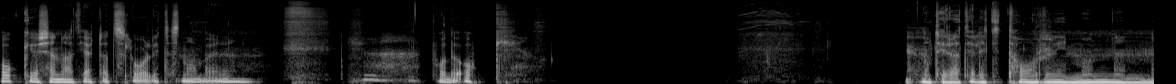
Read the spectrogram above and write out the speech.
Och jag känner att hjärtat slår lite snabbare. Både och. Notera att jag är lite torr i munnen.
